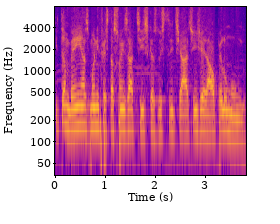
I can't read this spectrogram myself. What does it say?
e também as manifestações artísticas do street art em geral pelo mundo.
